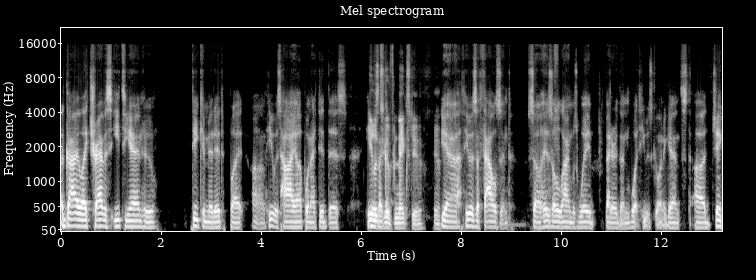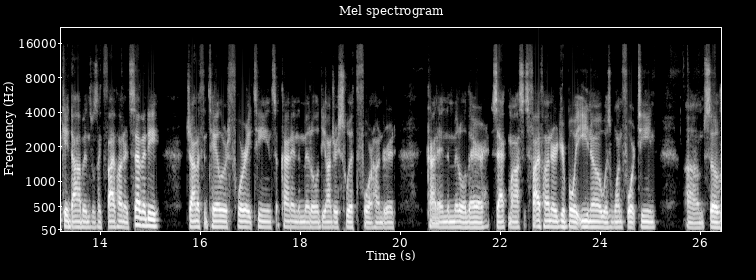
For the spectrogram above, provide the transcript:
A guy like Travis Etienne, who decommitted, but um, he was high up when I did this. He, he was looks like good for next year. Yeah. yeah, he was a thousand so his O line was way better than what he was going against. Uh, J.K. Dobbins was like 570. Jonathan Taylor was 418, so kind of in the middle. D'Andre Swift 400, kind of in the middle there. Zach Moss is 500. Your boy Eno was 114. Um, so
